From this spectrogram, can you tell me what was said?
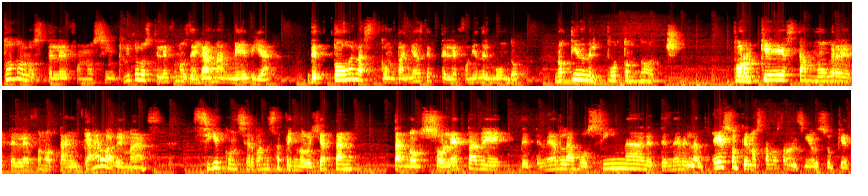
todos los teléfonos, incluidos los teléfonos de gama media de todas las compañías de telefonía en el mundo, no tienen el puto notch. ¿Por qué esta mugre de teléfono tan caro además? sigue conservando esa tecnología tan, tan obsoleta de, tener la bocina, de tener el... Eso que nos está mostrando el señor Zucker.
